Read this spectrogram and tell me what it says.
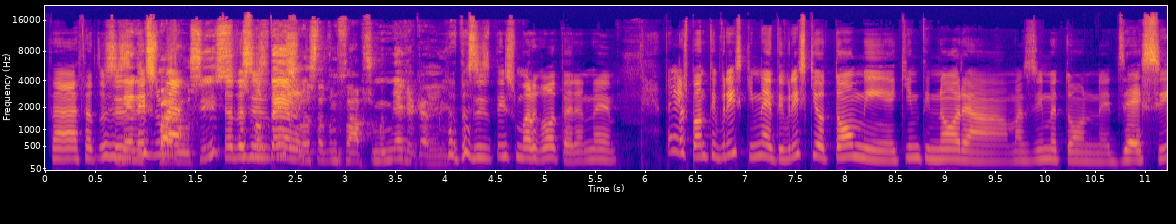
Θα, θα το Δεν έχεις συζητήσουμε. παρούσει. θα το Στο συζητήσουμε. τέλος θα τον θάψουμε μια και καλή. Θα το συζητήσουμε αργότερα, ναι. Τέλος πάντων, τη βρίσκει, ναι, τη βρίσκει ο Τόμι εκείνη την ώρα μαζί με τον ε, Τζέσι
